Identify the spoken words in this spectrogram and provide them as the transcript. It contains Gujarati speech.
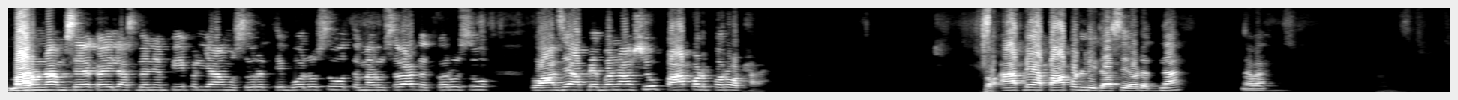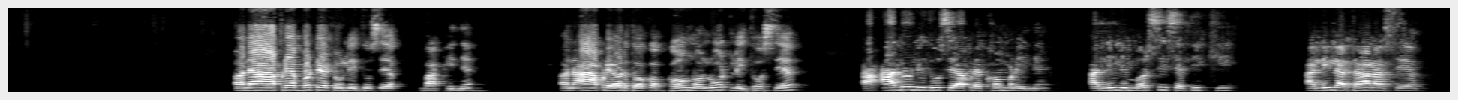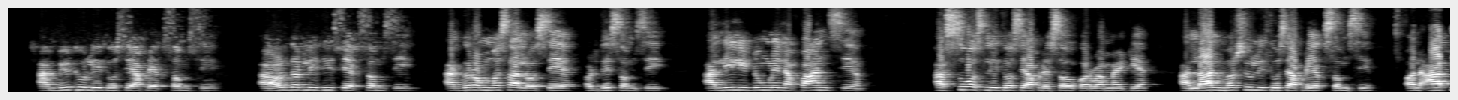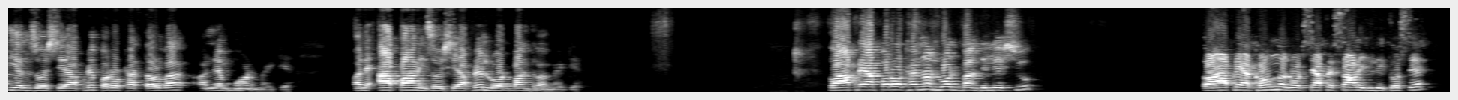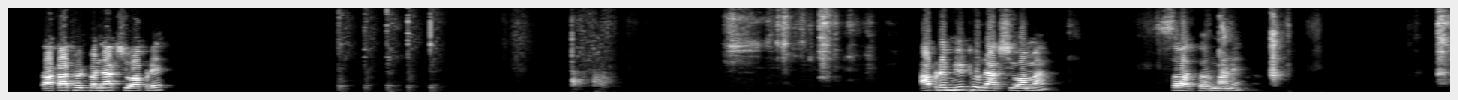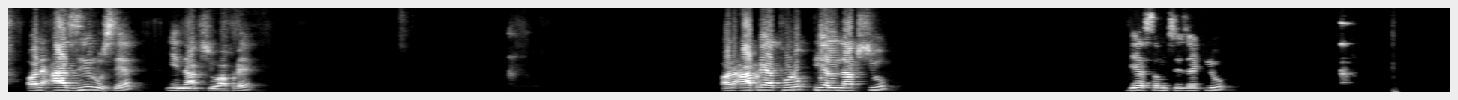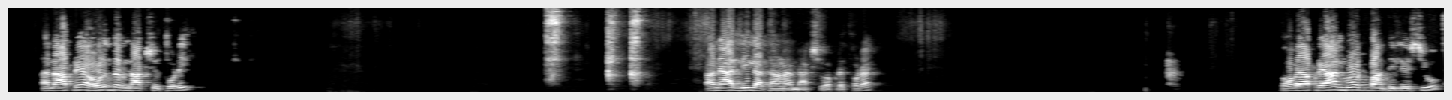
મારું નામ છે કૈલાસબેન એમ પીપલિયા. હું સુરતથી બોલું છું. તમારું સ્વાગત કરું છું. તો આજે આપણે બનાવશું પાપડ પરોઠા. તો આપણે આ પાપડ લીધા છે અડદના. નવા. અને આ આપણે બટેટું લીધું છે બાફીને. અને આ આપણે અડધો કપ ઘઉંનો લોટ લીધો છે. આ આદુ લીધું છે આપણે ખમણીને. આ લીલી મરસી છે તીખી. આ લીલા ધાણા છે. આ મીઠું લીધું છે, આપણે એક ચમચી આ હળદર લીધી છે, એક ચમચી આ ગરમ મસાલો છે, અડધી ચમચી આ લીલી ડુંગળીના પાન છે. આ સોસ લીધો છે, આપણે સર્વ કરવા માટે. આ લાલ મરચું લીધું છે, આપણે એક ચમચી અને આ તેલ જોઈશે આપણે પરોઠા તળવા અને મણ માટે. અને આ પાણી જોઈશે આપણે લોટ બાંધવા માટે. તો આપણે આ પરોઠાનો લોટ બાંધી લેશું. તો આપણે આ ઘઉંનો લોટ છે, આપણે સાળી લીધો છે. તો આ કાથરોટમાં નાખશું આપણે. આપણે મીઠું નાખશું આમાં, સ્વાદ પ્રમાણે. અને આ જીરું છે એ નાખશું આપણે. અને આપણે આ થોડુંક તેલ નાખશું. બે ચમચી જેટલું. અને આપણે હળદર નાખશું થોડી. અને આ લીલા ધાણા નાખશું આપણે થોડાક. તો હવે આપણે આ લોટ બાંધી લેશું.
